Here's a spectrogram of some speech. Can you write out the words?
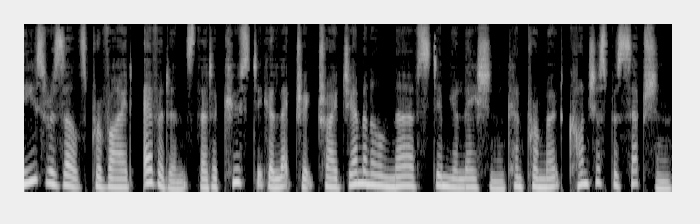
These results provide evidence that acoustic electric trigeminal nerve stimulation can promote conscious perception,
